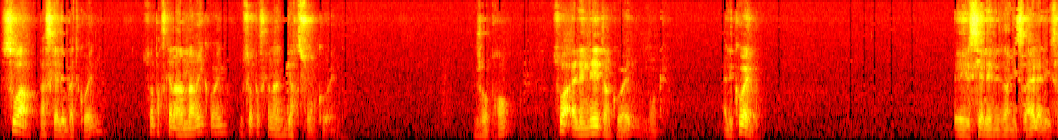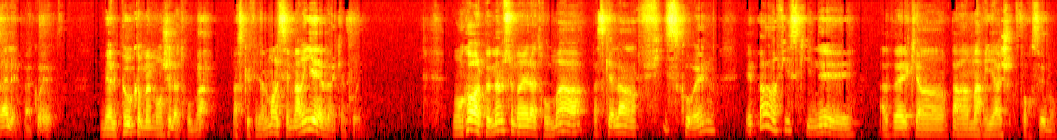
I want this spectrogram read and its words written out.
Soit parce qu'elle est de Cohen, soit parce qu'elle a un mari Cohen, ou soit parce qu'elle a un garçon Cohen. Je reprends. Soit elle est née d'un Cohen, donc elle est Cohen. Et si elle est née d'un Israël, elle est Israël, elle n'est pas Cohen. Mais elle peut quand même manger la trouma, parce que finalement elle s'est mariée avec un Cohen. Ou encore, elle peut même se marier la trouma, parce qu'elle a un fils Cohen, et pas un fils qui naît avec un, par un mariage forcément.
